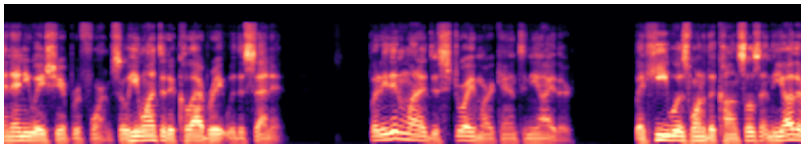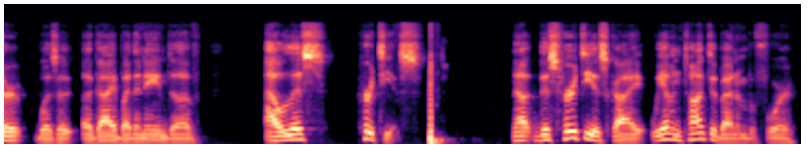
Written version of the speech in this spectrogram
in any way, shape, or form. So he wanted to collaborate with the Senate, but he didn't want to destroy Mark Antony either. But he was one of the consuls, and the other was a, a guy by the name of Aulus Hirtius. Now, this Hirtius guy, we haven't talked about him before,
